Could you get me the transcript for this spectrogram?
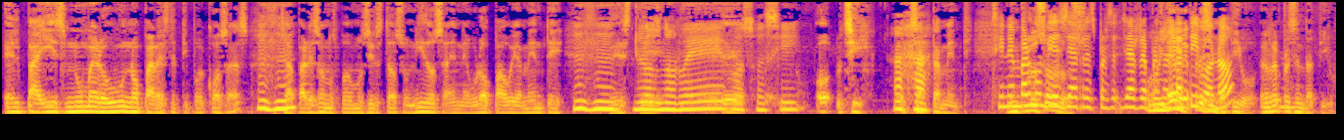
el país número uno para este tipo de cosas. O sea, para eso nos podemos ir a Estados Unidos, en Europa, obviamente. este, Los noruegos eh, o así. sí, Ajá. exactamente. Sin embargo, un Incluso 10 ya es, ya es es representativo, ¿no? representativo, es representativo.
